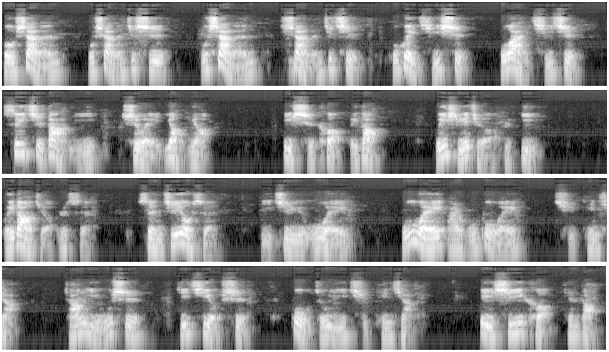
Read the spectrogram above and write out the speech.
不善人，不善人之师；不善人，善人之智。不贵其事，不爱其智，虽智大迷，是谓要妙。第十课为道，为学者日益，为道者日损，损之又损，以至于无为。无为而无不为，取天下常以无事，及其有事，不足以取天下。第十一课天道，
